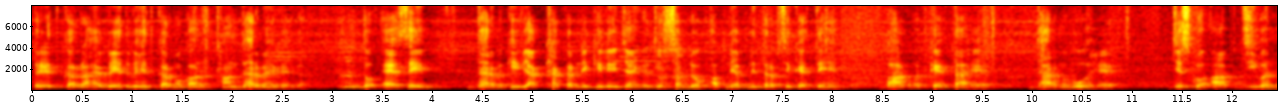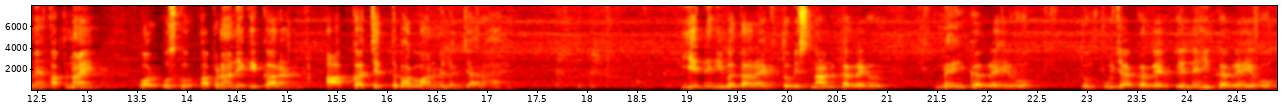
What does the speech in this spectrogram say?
प्रेरित कर रहा है, वेद विहित कर्मों का अनुष्ठान धर्म है कहेगा। तो ऐसे धर्म की व्याख्या करने के लिए जाएँगे तो सब लोग अपने अपने तरफ़ से कहते हैं, भागवत कहता है, धर्म वो है जिसको आप जीवन में अपनाएँ और उसको अपनाने के कारण आपका चित्त भगवान में लग जा रहा है। ये नहीं बता रहा है कि तुम स्नान कर रहे हो, नहीं कर रहे हो, तुम पूजा कर रहे हो कि नहीं कर रहे हो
